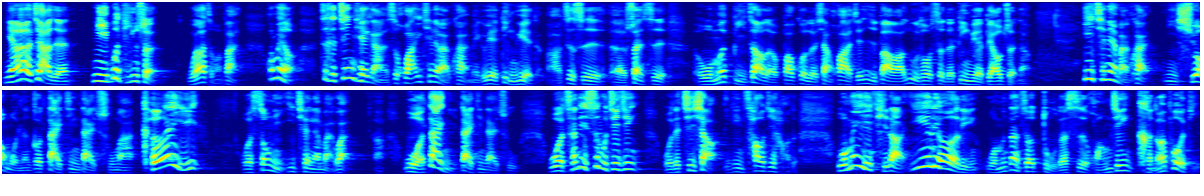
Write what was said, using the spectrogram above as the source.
娘要嫁人，你不停损，我要怎么办？看没有？这个金铁杆是花一千六百块每个月订阅的啊，这是呃算是我们比照了，包括了像华尔街日报啊、路透社的订阅标准啊，一千两百块，你希望我能够带进带出吗？可以，我收你一千两百万啊，我带你带进带出，我成立私募基金，我的绩效一定超级好的。我们已经提到一六二零，我们那时候赌的是黄金可能会破底，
